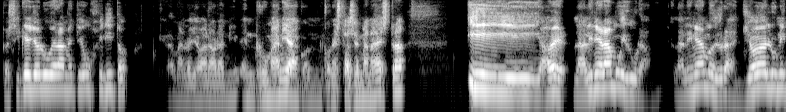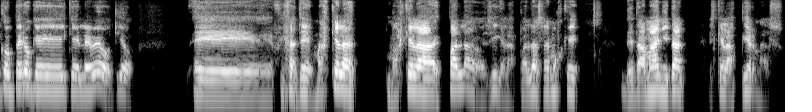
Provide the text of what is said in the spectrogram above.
pues sí que yo le hubiera metido un girito, que además lo llevan ahora en, Rumanía con, esta semana extra. Y a ver, la línea era muy dura. La línea era muy dura. Yo el único pero que, le veo, tío, eh, fíjate, más que, la, más que la espalda, sí, que la espalda sabemos que de tamaño y tal, es que las piernas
